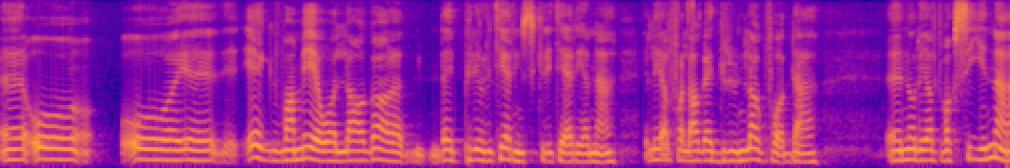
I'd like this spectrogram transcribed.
Eh, og og eh, jeg var med å lage de prioriteringskriteriene, eller iallfall lage et grunnlag for det eh, når det gjaldt vaksine.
